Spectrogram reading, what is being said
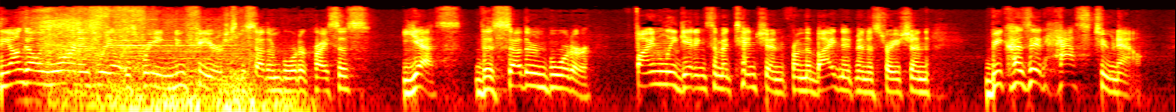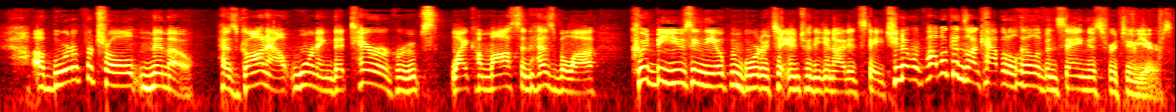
The ongoing war in Israel is bringing new fears to the southern border crisis. Yes, the southern border finally getting some attention from the Biden administration because it has to now. A Border Patrol memo has gone out warning that terror groups like Hamas and Hezbollah could be using the open border to enter the United States. You know, Republicans on Capitol Hill have been saying this for two years,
